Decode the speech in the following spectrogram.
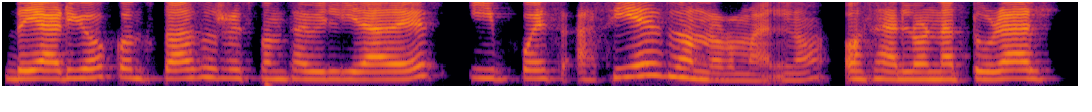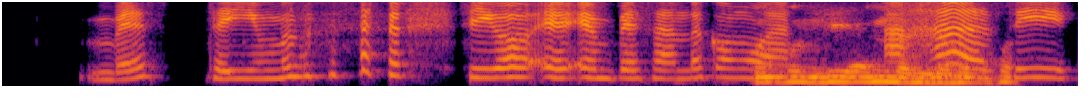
diario con todas sus responsabilidades y pues así es lo normal, ¿no? O sea, lo natural, ¿ves? Seguimos, sigo eh, empezando como a... Ajá, sí,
